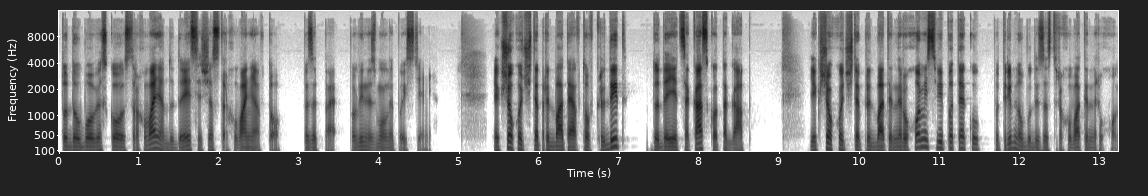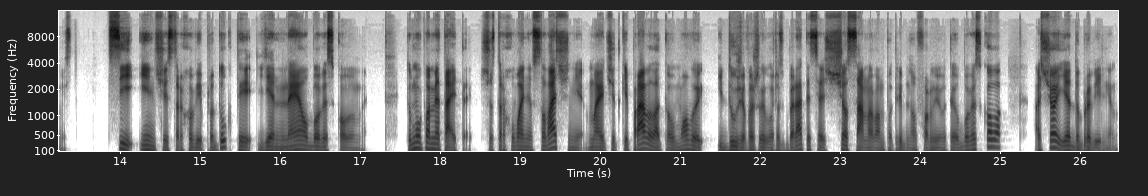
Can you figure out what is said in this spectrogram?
то до обов'язкового страхування додається ще страхування авто ПЗП, повинне змовне пояснення. Якщо хочете придбати авто в кредит, додається каско та ГАП. Якщо хочете придбати нерухомість в іпотеку, потрібно буде застрахувати нерухомість. Всі інші страхові продукти є необов'язковими. Тому пам'ятайте, що страхування в Словаччині має чіткі правила та умови, і дуже важливо розбиратися, що саме вам потрібно оформлювати обов'язково, а що є добровільним,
